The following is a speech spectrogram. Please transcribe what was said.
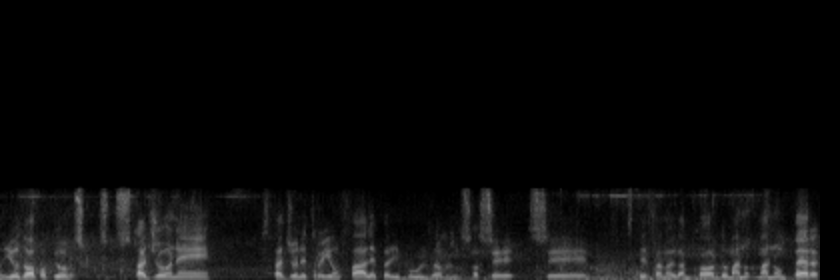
io do proprio stagione stagione trionfale per i Bulldog, non so se, se Stefano è d'accordo, ma, no, ma non, per,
